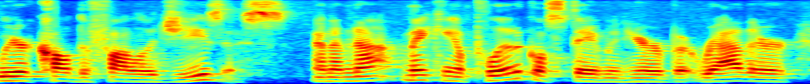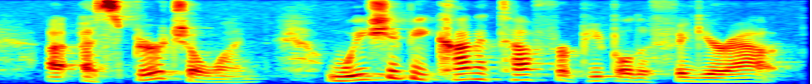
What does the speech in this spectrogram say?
We are called to follow Jesus. And I'm not making a political statement here, but rather a, a spiritual one. We should be kind of tough for people to figure out.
